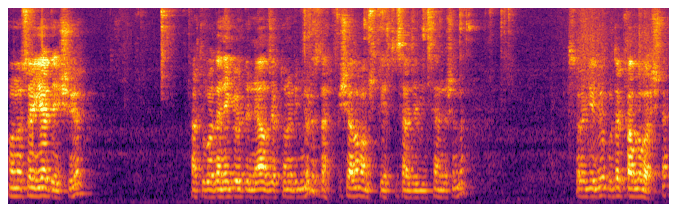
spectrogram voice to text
Ondan sonra yer değişiyor. Artık orada ne gördü, ne alacaktı onu bilmiyoruz da bir şey alamamıştı işte sadece bilgisayarın dışında. Sonra geliyor, burada kablo var işte.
